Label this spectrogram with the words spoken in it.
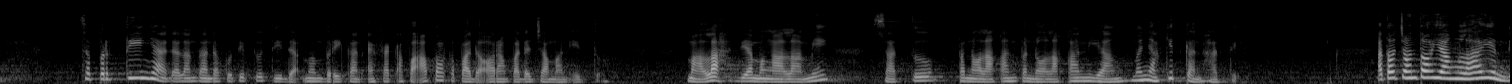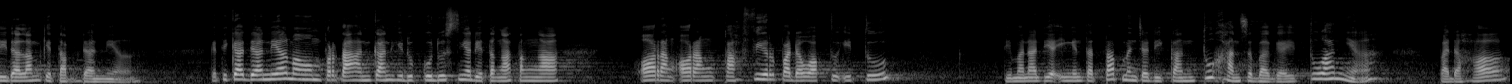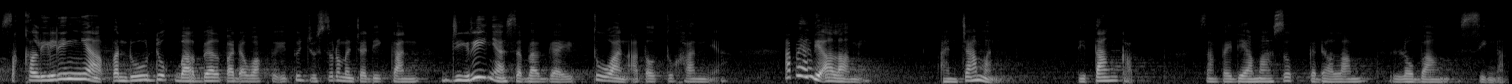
sepertinya dalam tanda kutip itu tidak memberikan efek apa-apa kepada orang pada zaman itu. Malah dia mengalami satu penolakan-penolakan yang menyakitkan hati. Atau contoh yang lain di dalam kitab Daniel. Ketika Daniel mau mempertahankan hidup kudusnya di tengah-tengah orang-orang kafir pada waktu itu, di mana dia ingin tetap menjadikan Tuhan sebagai tuannya, padahal sekelilingnya penduduk Babel pada waktu itu justru menjadikan dirinya sebagai tuan atau tuhannya. Apa yang dialami? Ancaman, ditangkap, sampai dia masuk ke dalam lubang singa.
